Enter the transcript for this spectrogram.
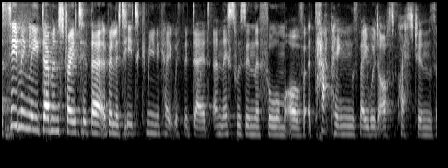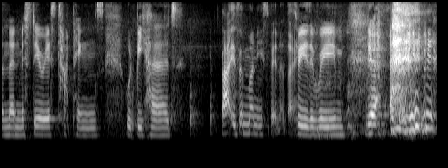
seemingly demonstrated their ability to communicate with the dead. And this was in the form of tappings. They would ask questions, and then mysterious tappings would be heard that is a money spinner, though. through the room. Yeah.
